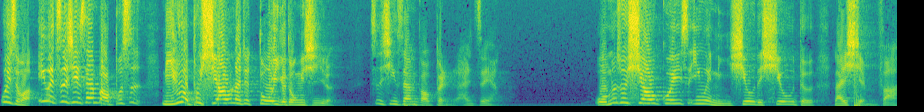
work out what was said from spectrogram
为什么？因为自信三宝不是你如果不消，那就多一个东西了。自信三宝本来这样。我们说消归，是因为你修的修德来显发，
